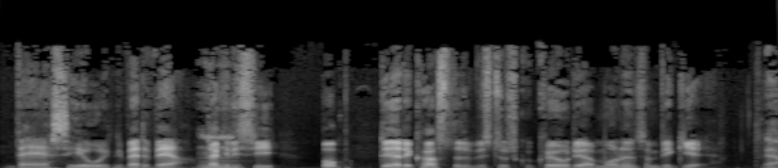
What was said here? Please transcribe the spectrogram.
hvad er SEO egentlig? Hvad er det værd? Mm. Der Mm. kan de sige, bum, det er det kostede, hvis du skulle købe det om måneden, som vi giver jer. Ja.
